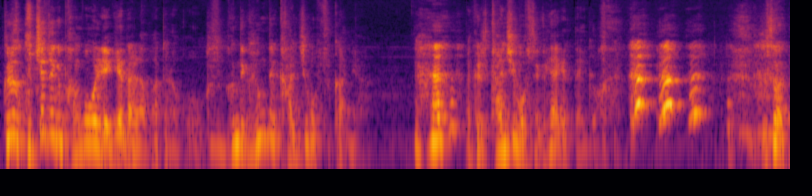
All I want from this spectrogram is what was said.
그래서 구체적인 방법을 얘기해 달라고 하더라고. 음. 근데 그 형들이 관심 없을 거 아니야. 아, 그래서 관심 없으니까 해야겠다 이거. 우선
